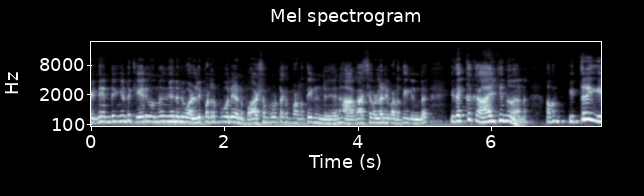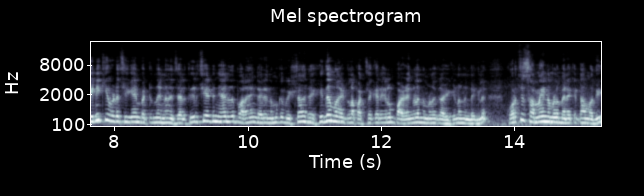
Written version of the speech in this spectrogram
പിന്നെ എന്റെ ഇങ്ങോട്ട് കയറി വന്നത് ഞാനൊരു വള്ളിപ്പടർപ്പ് പോലെയാണ്. പാഷൻ ഫ്രൂട്ടൊക്കെ പടത്തിയിട്ടുണ്ട് ഞാൻ ആകാശവെള്ളരി പടത്തിയിട്ടുണ്ട് ഇതൊക്കെ കായ്ക്കുന്നതാണ്. അപ്പം ഇത്രയും എനിക്ക് ഇവിടെ ചെയ്യാൻ പറ്റുന്നത് എന്നാന്ന് വെച്ചാൽ തീർച്ചയായിട്ടും ഞാനിത് പറയാൻ കാര്യം നമുക്ക് വിഷരഹിതമായിട്ടുള്ള പച്ചക്കറികളും പഴങ്ങളും നമ്മൾ കഴിക്കണമെന്നുണ്ടെങ്കിൽ കുറച്ച് സമയം നമ്മൾ മെനക്കെട്ടാൽ മതി.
